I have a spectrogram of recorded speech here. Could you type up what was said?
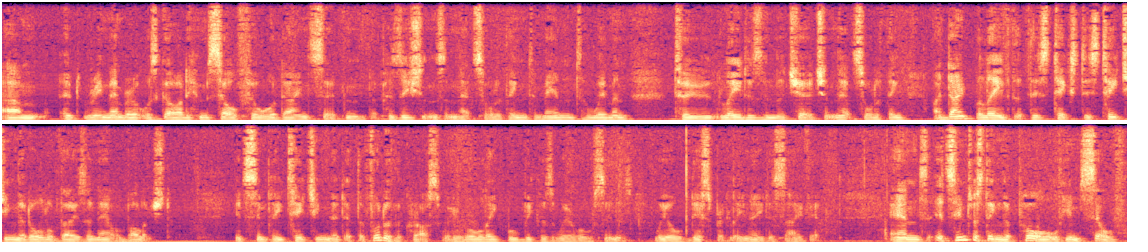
Um, it, remember, it was God Himself who ordained certain positions and that sort of thing to men, to women, to leaders in the church and that sort of thing. I don't believe that this text is teaching that all of those are now abolished. It's simply teaching that at the foot of the cross we're all equal because we're all sinners. We all desperately need a Saviour. And it's interesting that Paul himself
